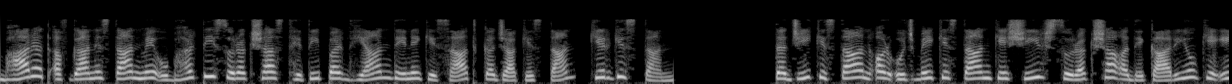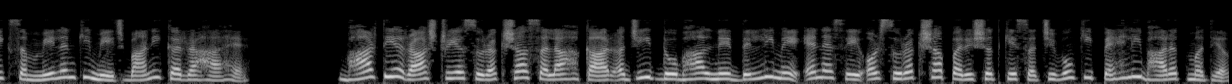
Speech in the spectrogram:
भारत अफ़गानिस्तान में उभरती सुरक्षा स्थिति पर ध्यान देने के साथ कजाकिस्तान, किर्गिस्तान, तजिकिस्तान और उज्बेकिस्तान के शीर्ष सुरक्षा अधिकारियों के एक सम्मेलन की मेजबानी कर रहा है। भारतीय राष्ट्रीय सुरक्षा सलाहकार अजीत डोभाल ने दिल्ली में एनएसए और सुरक्षा परिषद के सचिवों की पहली भारत मध्य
